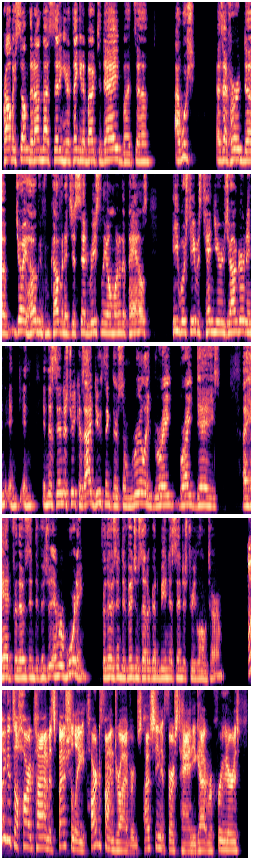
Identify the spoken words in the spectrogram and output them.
probably some that I'm not sitting here thinking about today, but, uh, I wish, as I've heard, uh, Joey Hogan from Covenant just said recently on one of the panels, he wished he was 10 years younger in, in, in, in this industry because I do think there's some really great, bright days ahead for those individuals and rewarding for those individuals that are going to be in this industry long term. I think it's a hard time, especially hard to find drivers. I've seen it firsthand. You got recruiters,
